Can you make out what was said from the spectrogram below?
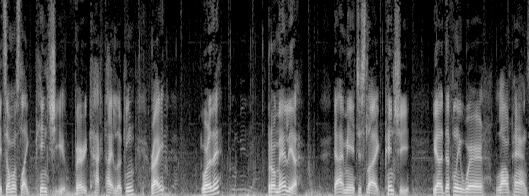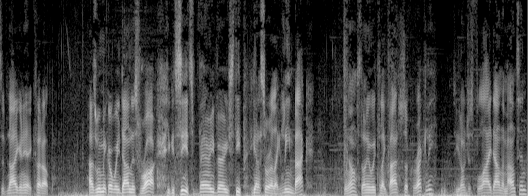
It's almost like pinchy, very cacti looking, right? What are they? Bromelia. Bromelia. Yeah, I mean, it's just like pinchy. You gotta definitely wear long pants, if not, you're gonna get cut up. As we make our way down this rock, you can see it's very, very steep. You gotta sort of like lean back. You know, it's the only way to like balance yourself correctly so you don't just fly down the mountain.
